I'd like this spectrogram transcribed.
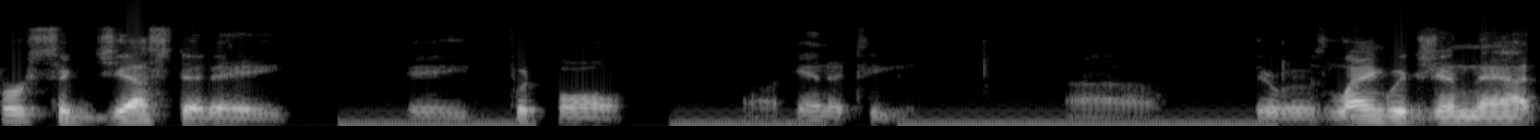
first suggested a a football uh, entity, uh, there was language in that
